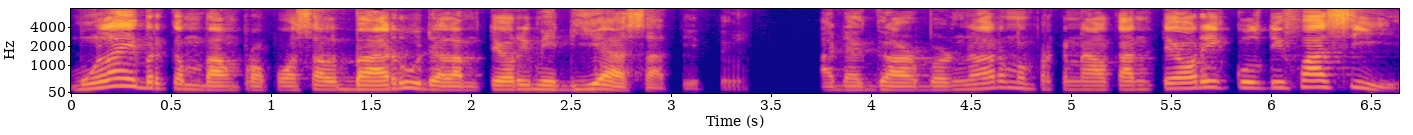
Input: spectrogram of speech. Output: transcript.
Mulai berkembang proposal baru dalam teori media saat itu. Ada Gardner memperkenalkan teori kultivasi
